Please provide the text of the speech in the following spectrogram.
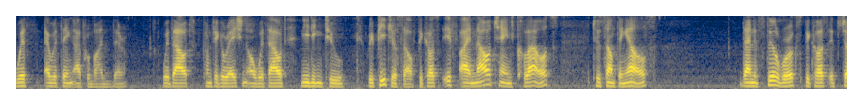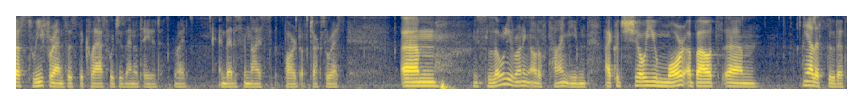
with everything I provided there without configuration or without needing to repeat yourself. Because if I now change clouds to something else, then it still works because it just references the class which is annotated, right? And that is the nice part of JAX-RS. Um, we're slowly running out of time even. I could show you more about, um, yeah, let's do that.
